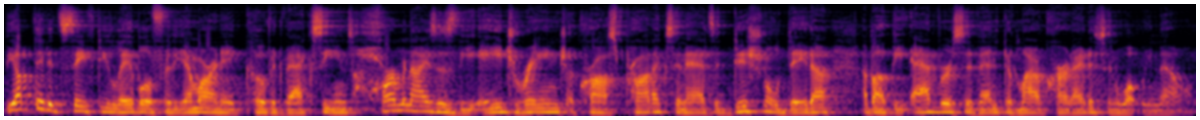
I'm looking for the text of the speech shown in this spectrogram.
The updated safety label for the mRNA COVID vaccines harmonizes the age range across products and adds additional data about the adverse event of myocarditis and what we know.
